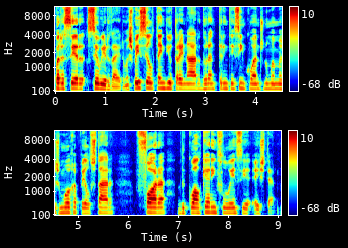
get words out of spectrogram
para ser seu herdeiro, mas para isso ele tem de o treinar durante 35 anos numa masmorra para ele estar fora de qualquer influência externa.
